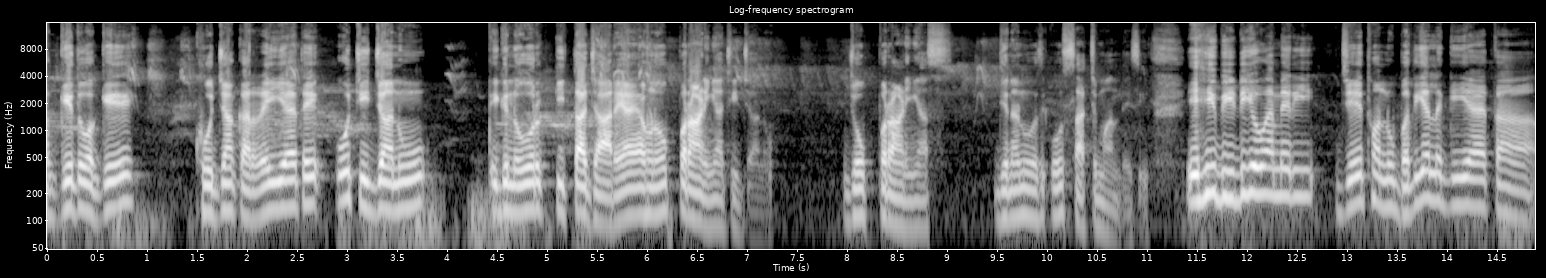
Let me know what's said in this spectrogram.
ਅੱਗੇ ਤੋਂ ਅੱਗੇ ਖੋਜਾਂ ਕਰ ਰਹੀ ਹੈ ਤੇ ਉਹ ਚੀਜ਼ਾਂ ਨੂੰ ਇਗਨੋਰ ਕੀਤਾ ਜਾ ਰਿਹਾ ਹੈ ਹੁਣ ਉਹ ਪੁਰਾਣੀਆਂ ਚੀਜ਼ਾਂ ਨੂੰ, ਜੋ ਪੁਰਾਣੀਆਂ ਸ- ਜਿਨ੍ਹਾਂ ਨੂੰ ਅਸੀਂ ਉਹ ਸੱਚ ਮੰਨਦੇ ਸੀ। ਇਹੀ ਵੀਡੀਓ ਹੈ ਮੇਰੀ, ਜੇ ਤੁਹਾਨੂੰ ਵਧੀਆ ਲੱਗੀ ਹੈ ਤਾਂ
